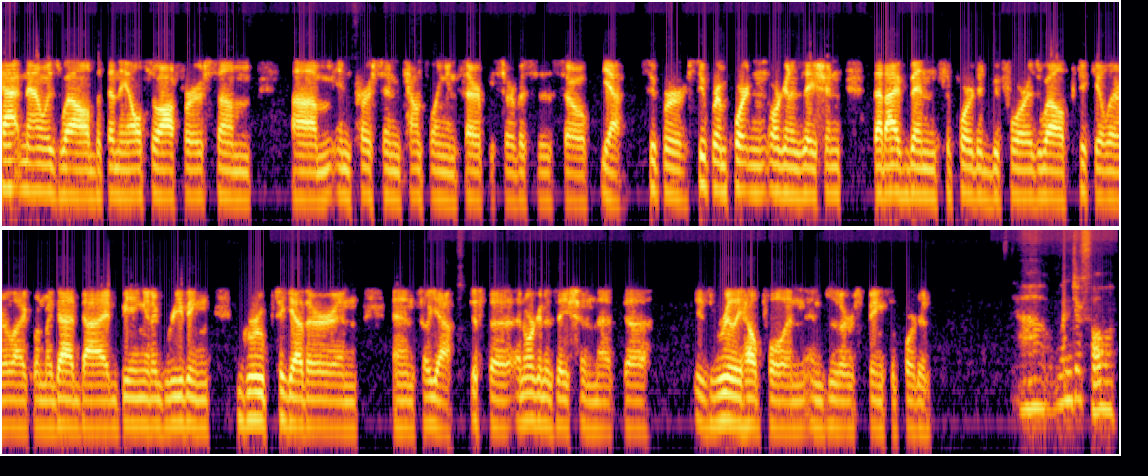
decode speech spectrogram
chat now as well, but then they also offer some um, in-person counseling and therapy services. So yeah, super super important organization that I've been supported before as well. Particular like when my dad died, being in a grieving group together, and and so yeah, just a, an organization that uh, is really helpful and, and deserves being supported. Oh, wonderful.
